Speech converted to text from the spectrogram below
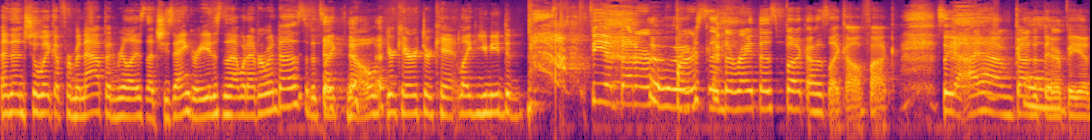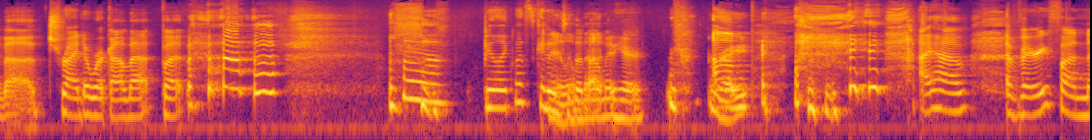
and then she'll wake up from a nap and realize that she's angry. Isn't that what everyone does? And it's like, no, your character can't, like, you need to be a better oh person to write this book. I was like, oh, fuck. So yeah, I have gone to therapy and uh, tried to work on that, but uh, be like, let's get into the that. moment here. Right. Um, I have a very fun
